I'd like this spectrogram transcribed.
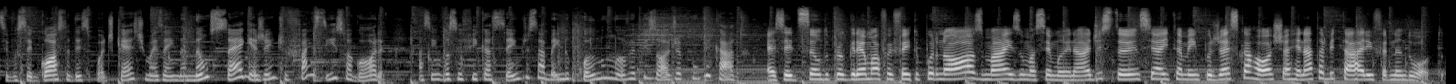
Se você gosta desse podcast, mas ainda não segue a gente, faz isso agora. Assim você fica sempre sabendo quando um novo episódio é publicado. Essa edição do programa foi feita por nós, mais uma semana à distância, e também por Jéssica Rocha, Renata Bitari e Fernando Otto.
